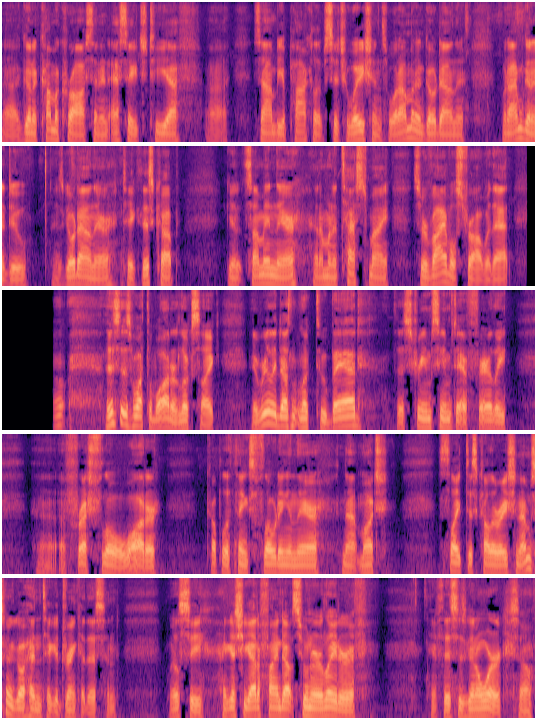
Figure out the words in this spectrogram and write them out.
uh, going to come across in an SHTF uh, zombie apocalypse situation. So what I'm going to go down there, what I'm going to do is go down there, take this cup, get some in there, and I'm going to test my survival straw with that. Well, this is what the water looks like. It really doesn't look too bad. The stream seems to have fairly uh, a fresh flow of water. A couple of things floating in there, not much. Slight discoloration. I'm just going to go ahead and take a drink of this and we'll see. I guess you got to find out sooner or later if if this is going to work. So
